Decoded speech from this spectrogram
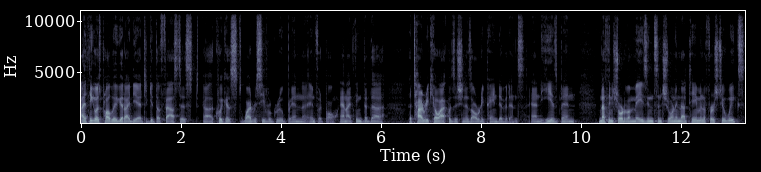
I think it was probably a good idea to get the fastest, uh, quickest wide receiver group in in football, and I think that the the Tyreek Hill acquisition is already paying dividends, and he has been nothing short of amazing since joining that team in the first two weeks.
